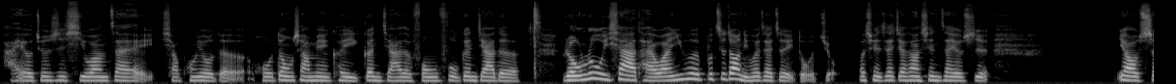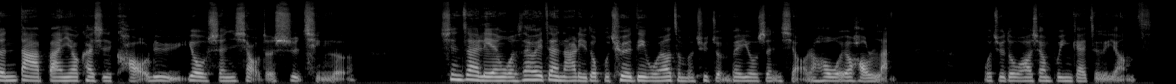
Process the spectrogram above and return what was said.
还有就是希望在小朋友的活动上面可以更加的丰富，更加的融入一下台湾，因为不知道你会在这里多久，而且再加上现在又是要升大班，要开始考虑又升小的事情了。现在连我在会在哪里都不确定，我要怎么去准备又生小，然后我又好懒，我觉得我好像不应该这个样子。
